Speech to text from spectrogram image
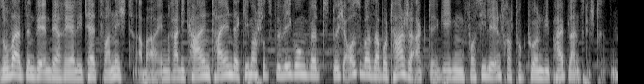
Soweit sind wir in der Realität zwar nicht, aber in radikalen Teilen der Klimaschutzbewegung wird durchaus über Sabotageakte gegen fossile Infrastrukturen wie Pipelines gestritten.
